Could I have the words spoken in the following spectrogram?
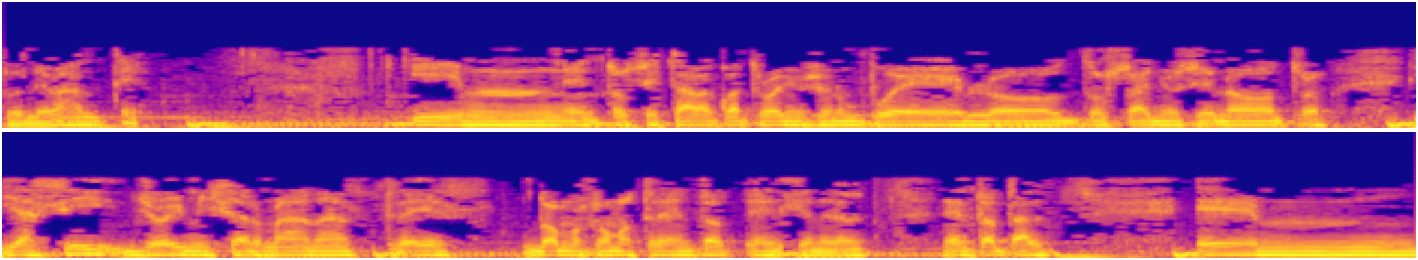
relevante, y mm, entonces estaba cuatro años en un pueblo, dos años en otro, y así yo y mis hermanas, tres, somos, somos tres en, to- en general, en total, em,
